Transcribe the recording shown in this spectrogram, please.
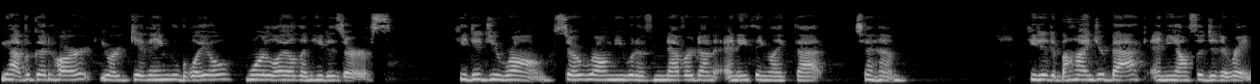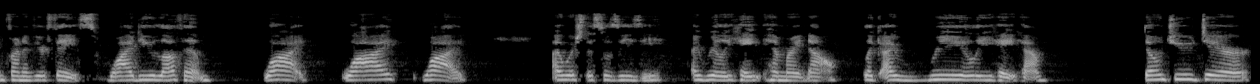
You have a good heart. You are giving, loyal, more loyal than he deserves. He did you wrong, so wrong you would have never done anything like that to him. He did it behind your back, and he also did it right in front of your face. Why do you love him? Why? Why? Why? I wish this was easy. I really hate him right now. Like, I really hate him. Don't you dare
